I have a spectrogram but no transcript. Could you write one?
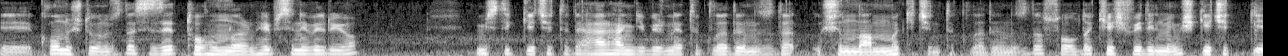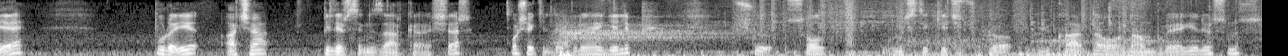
e, konuştuğunuzda size tohumların hepsini veriyor. Mistik geçiti de herhangi birine tıkladığınızda ışınlanmak için tıkladığınızda solda keşfedilmemiş geçit diye burayı açabilirsiniz arkadaşlar. O şekilde buraya gelip şu sol mistik geçit şu yukarıda oradan buraya geliyorsunuz.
